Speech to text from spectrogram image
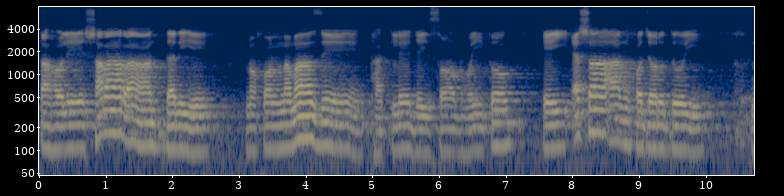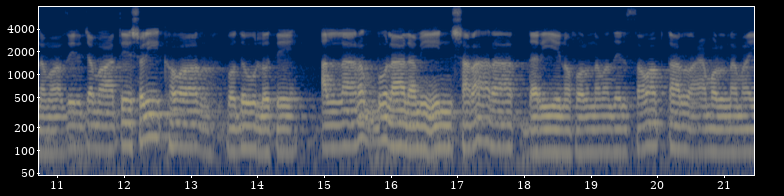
তাহলে সারা রাত দাঁড়িয়ে নফল নামাজে থাকলে যেই সব হইতো, এই এশা আর ফজর দুই নামাজের জামাতে শরিক হওয়ার বদৌলতে আল্লাহ রব্বুল আলমিন সারা রাত দাঁড়িয়ে নফল নামাজের সওয়াব তার আমল নামাই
